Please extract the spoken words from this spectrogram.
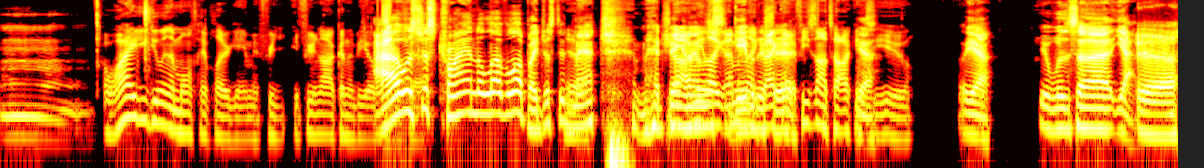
Mm. Why are you doing a multiplayer game if you're if you're not going to be? Able I was chat? just trying to level up. I just did Yeah. match matching. No, and I mean was- like I mean like it a that shit. guy. If he's not talking Yeah. to you, Yeah. It was uh yeah. Yeah.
